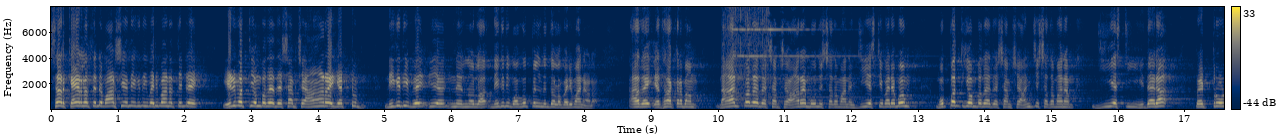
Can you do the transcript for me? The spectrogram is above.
സർ കേരളത്തിന്റെ വാർഷിക നികുതി വരുമാനത്തിന്റെ എഴുപത്തിയൊമ്പത് ദശാംശം ആറ് എട്ടും നികുതി നിന്നുള്ള നികുതി വകുപ്പിൽ നിന്നുള്ള വരുമാനമാണ്. അത് യഥാക്രമം നാൽപ്പത് ദശാംശം ആറ് മൂന്ന് ശതമാനം ജി എസ് ടി വരവും മുപ്പത്തിയൊമ്പത് ദശാംശം അഞ്ച് ശതമാനം ജി എസ് ടി ഇതര പെട്രോൾ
